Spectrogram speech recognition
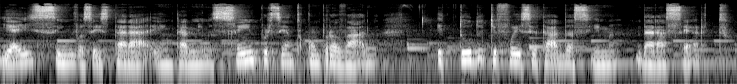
E aí sim você estará em caminho 100% comprovado e tudo que foi citado acima dará certo.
